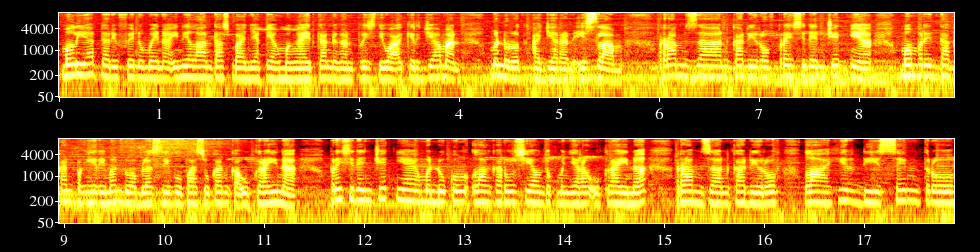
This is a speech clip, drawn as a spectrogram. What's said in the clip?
Melihat dari fenomena ini lantas banyak yang mengaitkan dengan peristiwa akhir zaman menurut ajaran Islam. Ramzan Kadyrov, Presiden Chechnya, memerintahkan pengiriman 12.000 pasukan ke Ukraina. Presiden Chechnya yang mendukung langkah Rusia untuk menyerang Ukraina, Ramzan Kadyrov, lahir di Sentro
